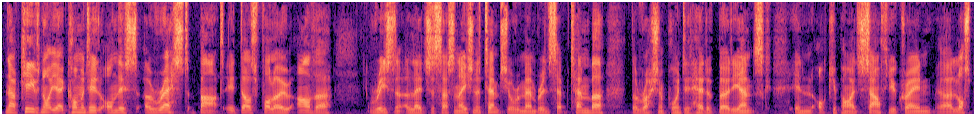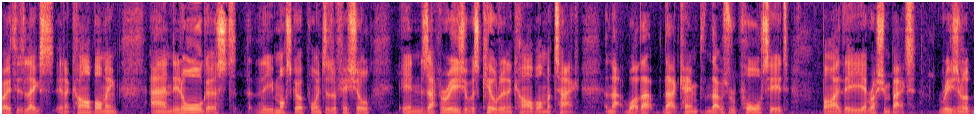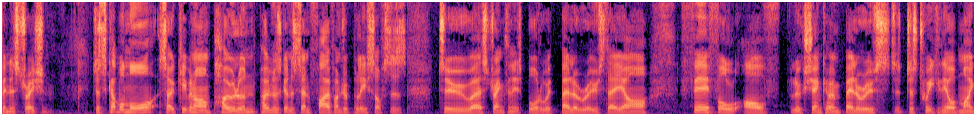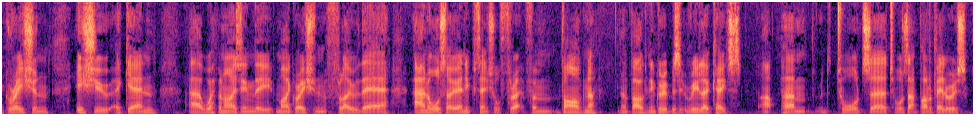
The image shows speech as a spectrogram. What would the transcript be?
Now, Kyiv's not yet commented on this arrest, but it does follow other recent alleged assassination attempts. You'll remember in September, the Russian appointed head of Berdyansk in occupied South Ukraine uh, lost both his legs in a car bombing. And in August, the Moscow appointed official in Zaporizhia was killed in a car bomb attack. And that, well, that, that came, that was reported by the Russian backed regional administration. Just a couple more. So keep an eye on Poland. Poland's going to send 500 police officers to uh, strengthen its border with Belarus. They are fearful of Lukashenko and Belarus just tweaking the old migration issue again. uh, weaponizing the migration flow there, and also any potential threat from Wagner, the Wagner Group, as it relocates up um, towards uh, towards that part of Belarus.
